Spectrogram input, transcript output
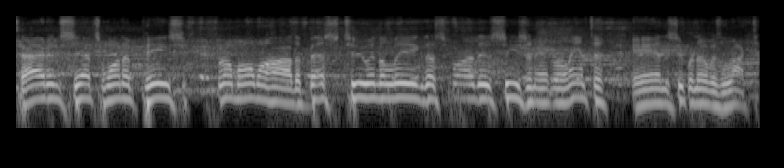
Tied in sets, one apiece from Omaha. The best two in the league thus far this season. Atlanta and the Supernovas locked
